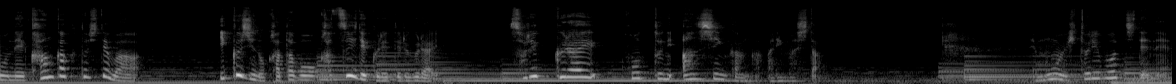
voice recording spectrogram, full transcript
もうね感覚としては育児の片棒を担いでくれてるぐらいそれぐらい本当に安心感がありました。でもう一人ぼっちでね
